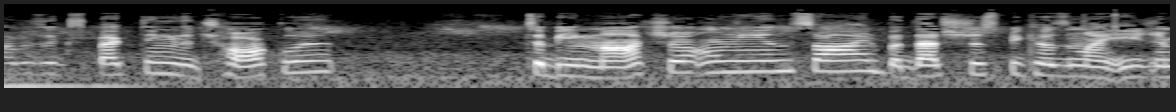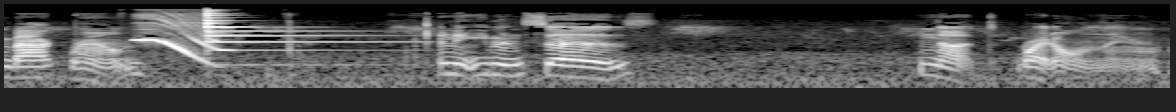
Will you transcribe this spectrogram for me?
I was expecting the chocolate to be matcha on the inside, but that's just because of my Asian background. And it even says nut right on there.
